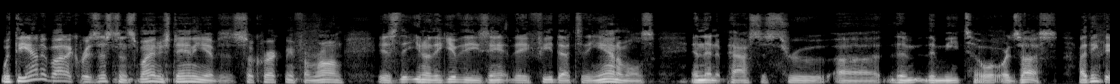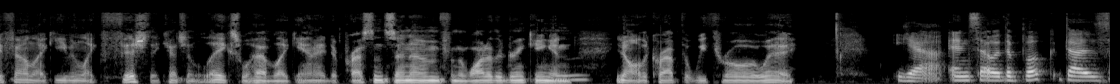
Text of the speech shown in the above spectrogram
With the antibiotic resistance, my understanding of it, so correct me if I'm wrong, is that you know they give these they feed that to the animals, and then it passes through uh, the the meat or, or us. I think they found like even like fish they catch in lakes will have like antidepressants in them from the water they're drinking, and mm-hmm. you know all the crap that we throw away. Yeah. And so the book does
